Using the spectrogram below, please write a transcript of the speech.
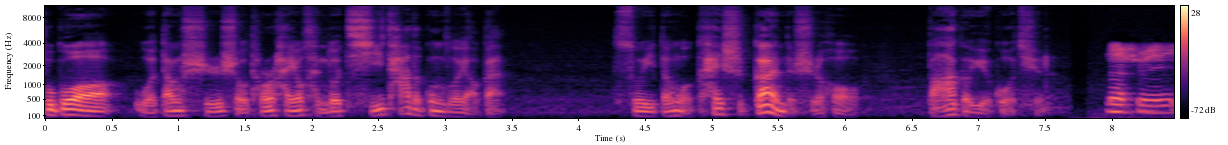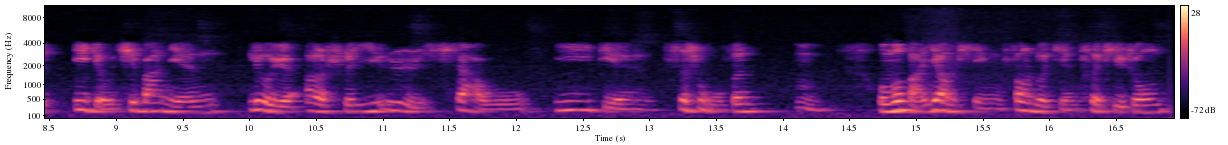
不过我当时手头还有很多其他的工作要干，所以等我开始干的时候，八个月过去了。那是一九七八年六月二十一日下午一点四十五分。嗯，我们把样品放入检测器中，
